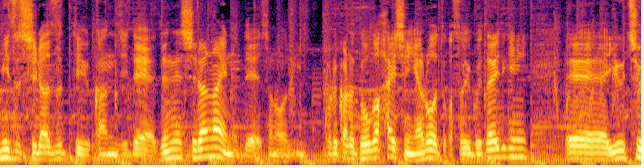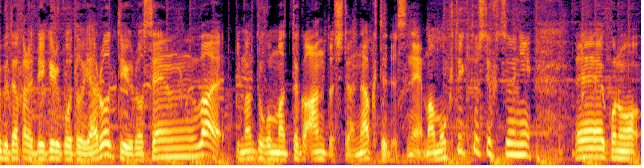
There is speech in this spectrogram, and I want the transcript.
見ず知らずっていう感じで全然知らないのでそのこれから動画配信やろうとかそういう具体的に、えー YouTube だからできることをやろうっていう路線は今のところ全く案としてではなくてですね、まあ、目的として普通に、えー、この、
